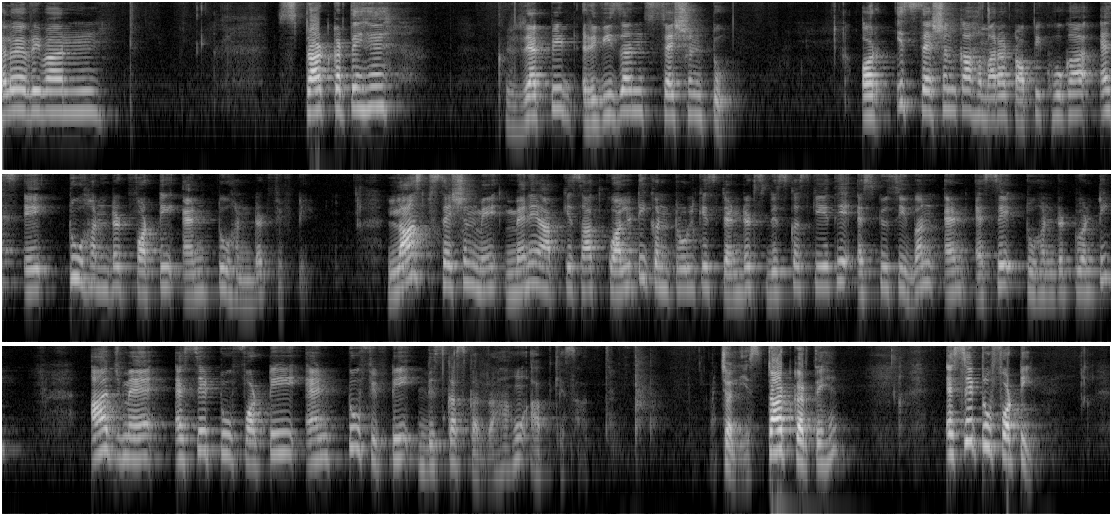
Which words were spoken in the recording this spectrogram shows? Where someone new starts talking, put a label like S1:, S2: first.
S1: Hello everyone start करते हैं rapid revision session two और इस सेशन का हमारा टॉपिक होगा S A two hundred forty and two hundred fifty last session में मैंने आपके साथ क्वालिटी कंट्रोल के स्टैंडर्ड्स डिस्कस किए थे S Q C one and S A two hundred twenty आज मैं S A two forty and two fifty discuss कर रहा हूँ आपके साथ। चलिए स्टार्ट करते हैं। S A two forty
